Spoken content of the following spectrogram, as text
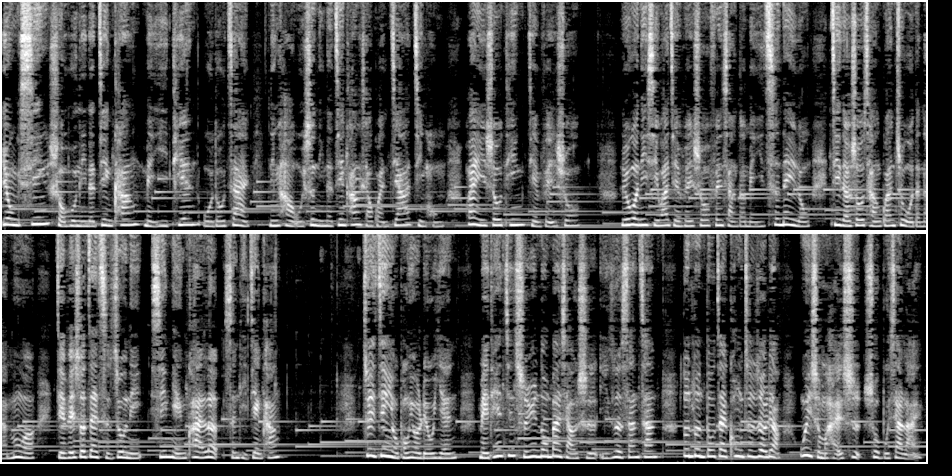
用心守护您的健康，每一天我都在。您好，我是您的健康小管家景红，欢迎收听减肥说。如果你喜欢减肥说分享的每一次内容，记得收藏关注我的栏目哦。减肥说在此祝您新年快乐，身体健康。最近有朋友留言，每天坚持运动半小时，一日三餐，顿顿都在控制热量，为什么还是瘦不下来？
